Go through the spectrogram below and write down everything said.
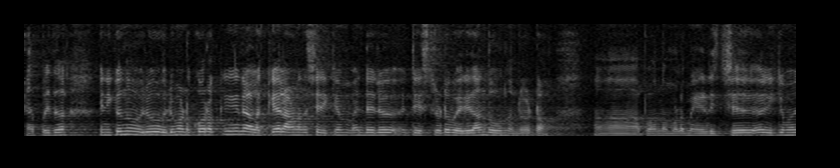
അപ്പോൾ ഇത് എനിക്കൊന്നും ഒരു ഒരു മണിക്കൂറൊക്കെ ഇങ്ങനെ ഇളക്കിയാലാണത് ശരിക്കും എന്റെ ഒരു ടേസ്റ്റിലോട്ട് വരിക എന്ന് തോന്നുന്നുണ്ട് കേട്ടോ. അപ്പോൾ നമ്മൾ മേടിച്ച് കഴിക്കുമ്പോൾ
